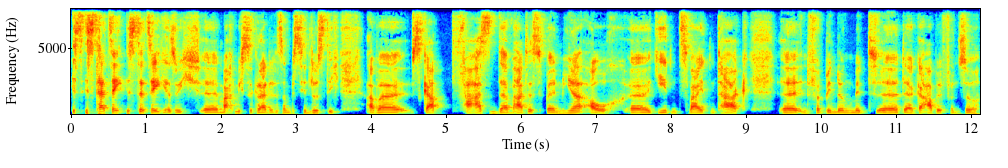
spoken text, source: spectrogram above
es ist tatsächlich, ist tatsächlich, also ich äh, mache mich so gerade so ein bisschen lustig, aber es gab Phasen, da war das bei mir auch äh, jeden zweiten Tag äh, in Verbindung mit äh, der Gabe von so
